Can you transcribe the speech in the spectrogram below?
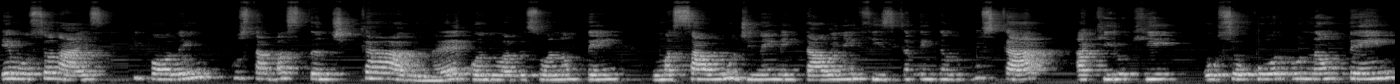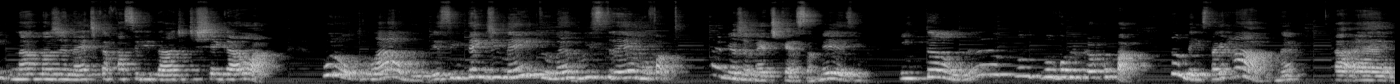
emocionais que podem custar bastante caro, né? Quando a pessoa não tem uma saúde nem mental e nem física tentando buscar aquilo que o seu corpo não tem na, na genética facilidade de chegar lá. Por outro lado, esse entendimento, né, no extremo, fala, é, minha genética é essa mesmo, então não, não vou me preocupar. Também está errado, né? Ah, é,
